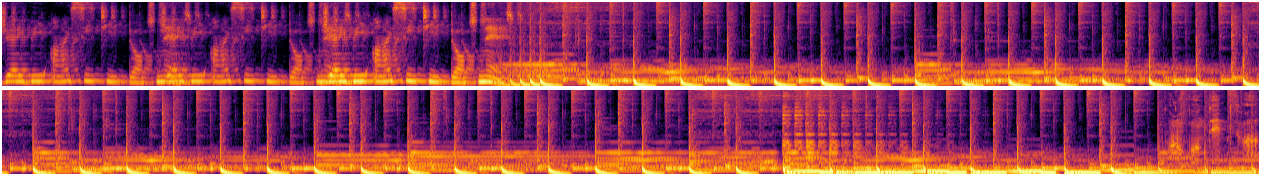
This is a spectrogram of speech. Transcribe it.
jbict.net jbict.net jbict.net このコンテンツは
